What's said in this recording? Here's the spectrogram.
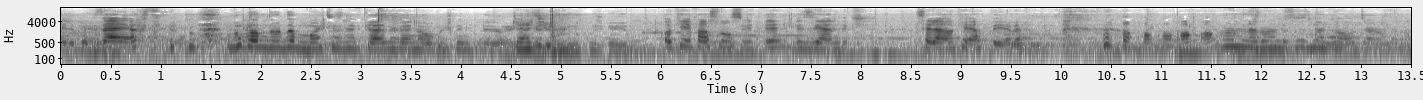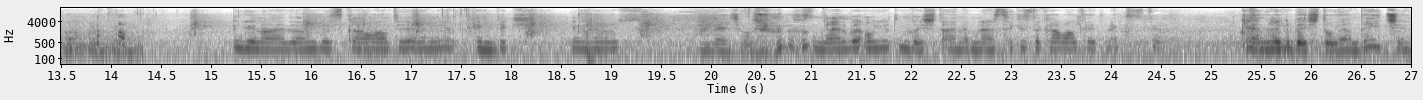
Elimi güzel yaptı. Babam da orada maç izleyip geldi galiba o bütün gülüyor. Gerçekten. Okey faslanız bitti. Biz yendik. Selam okey attı yere. Anne ben de sizinle kalacağım. Günaydın. Biz kahvaltıya indik. İniyoruz. Bilmeye çalışıyoruz. Yani ben uyudum da işte annemler 8'de kahvaltı etmek istiyor. Kendileri 5'te uyandığı için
